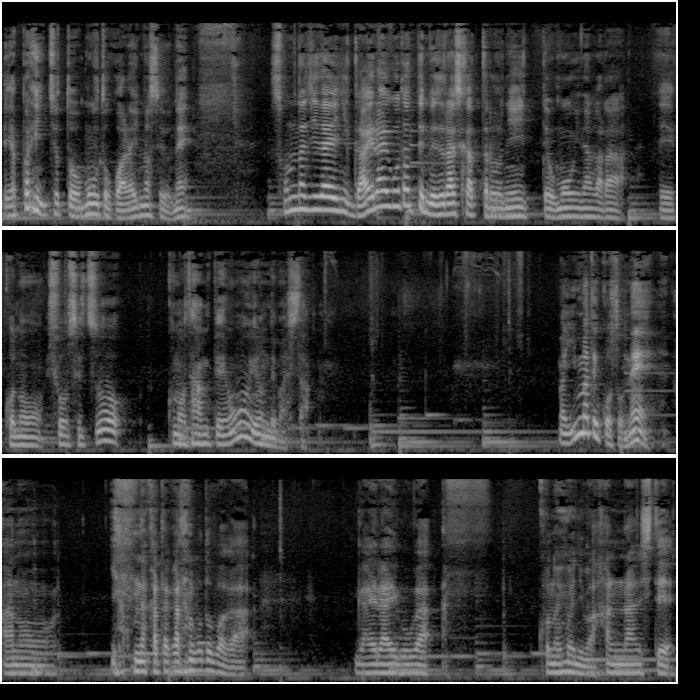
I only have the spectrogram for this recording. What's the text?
やっぱりちょっと思うとこありますよね。そんな時代に外来語だって珍しかったのにって思いながら、えー、この小説をこの短編を読んでました。まあ、今でこそねあのいろんなカタカナ言葉が外来語がこの世には氾濫して、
